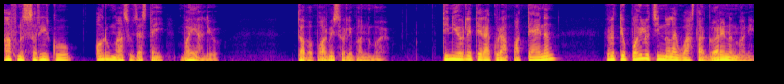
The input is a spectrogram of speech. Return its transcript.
आफ्नो शरीरको अरू मासु जस्तै भइहाल्यो। तब परमेश्वरले भन्नुभयो तिनीहरूले तेरा कुरा पत्याएनन् र त्यो पहिलो चिन्हलाई वास्ता गरेनन् भने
